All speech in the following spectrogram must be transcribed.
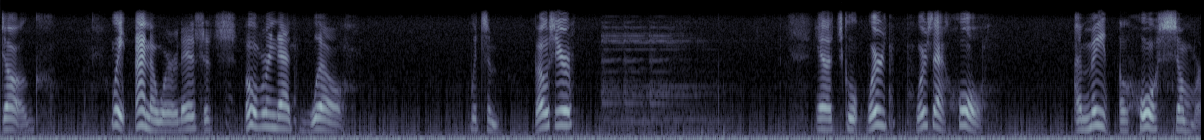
dug? Wait, I know where it is. It's over in that well. With some bows here. Yeah, that's cool. Where where's that hole? I made a hole somewhere.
